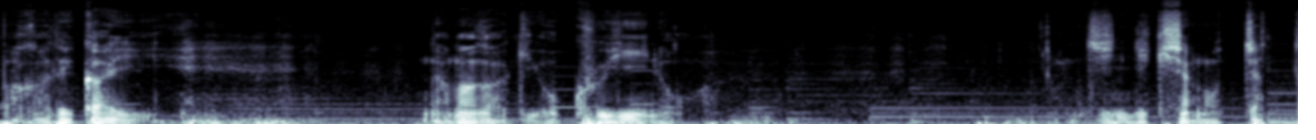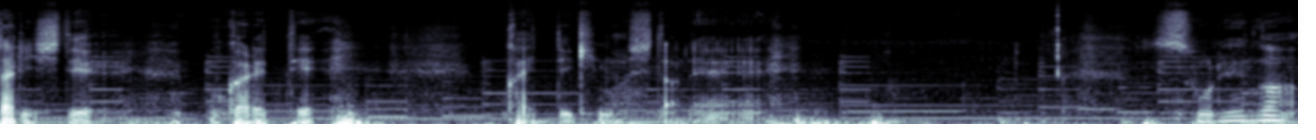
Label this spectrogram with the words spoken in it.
バカでかい生牡蠣を食いの人力車乗っちゃったりして浮かれて帰ってきましたね。それが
